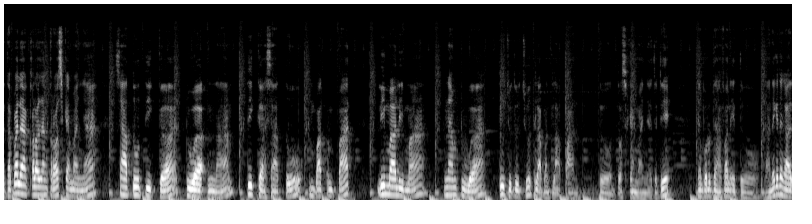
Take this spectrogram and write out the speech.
Tetapi kalau yang cross skemanya satu tiga dua enam tiga satu empat empat lima lima enam dua tujuh tujuh delapan delapan. Itu untuk skemanya. Jadi yang perlu dihafal itu. Nanti kita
